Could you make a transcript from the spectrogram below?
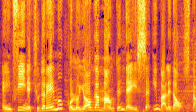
e infine chiuderemo con lo Yoga Mountain Days in Valle d'Aosta.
